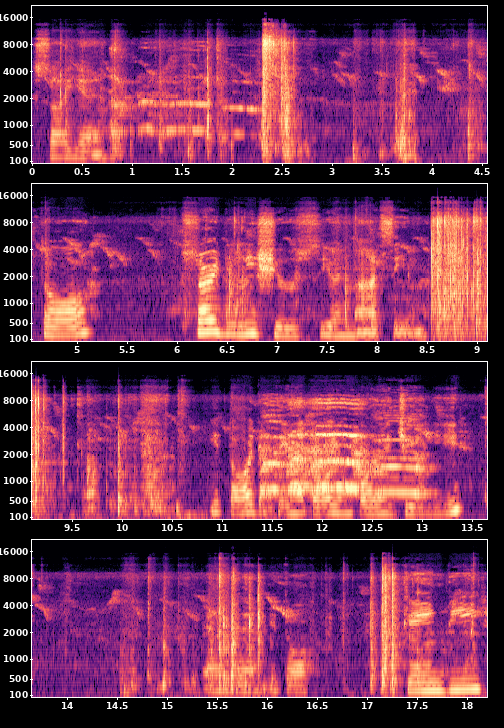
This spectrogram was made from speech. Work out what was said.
So, ayan. To, Sir Delicious, yun, maasim. Ito, dati na to, yung color jelly. And then, ito, candy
